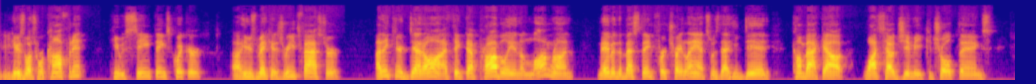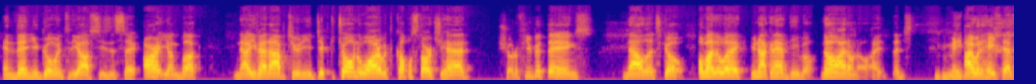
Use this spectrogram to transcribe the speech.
Mm-hmm. He was much more confident. He was seeing things quicker. Uh, he was making his reads faster. I think you're dead on. I think that probably in the long run may have been the best thing for Trey Lance was that he did come back out, watch how Jimmy controlled things, and then you go into the offseason and say, all right, young buck, now you've had an opportunity. You dipped your toe in the water with a couple starts you had, showed a few good things. Now let's go. Oh, by the way, you're not going to have Deebo. No, I don't know. I, I just, maybe I would hate that.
